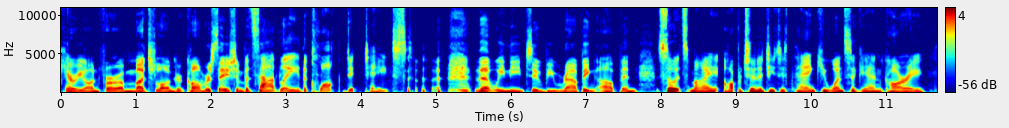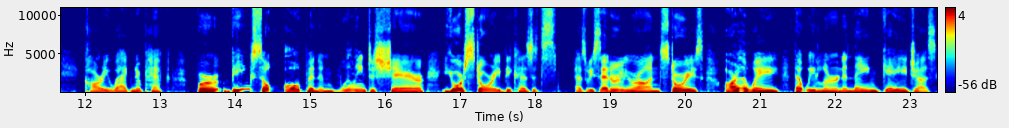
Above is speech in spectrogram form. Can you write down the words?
carry on for a much longer conversation, but sadly, the clock dictates that we need to be wrapping up. And so it's my opportunity to thank you once again, Kari, Kari Wagner Peck, for being so open and willing to share your story because it's as we said earlier on, stories are the way that we learn and they engage us.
